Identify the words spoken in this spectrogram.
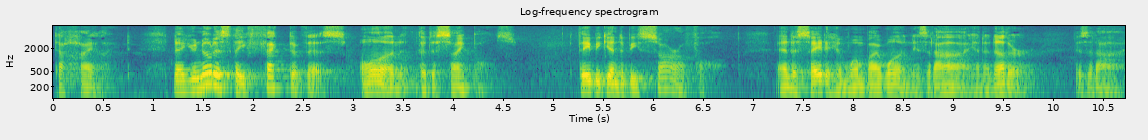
to highlight. Now, you notice the effect of this on the disciples. They begin to be sorrowful and to say to him one by one, Is it I? And another, Is it I?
